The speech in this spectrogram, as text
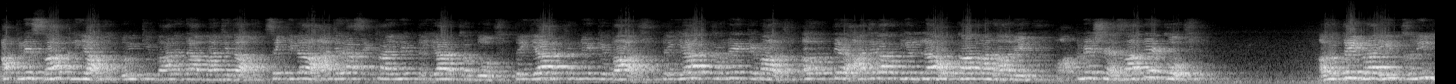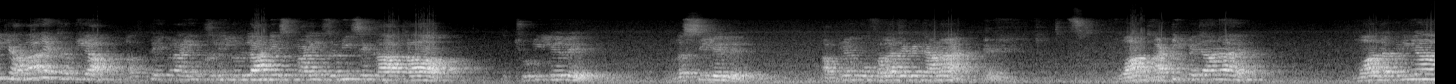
اپنے ساتھ لیا۔ ان کی والدہ ماجدہ، سیدہ حاجرہ سے کہا انہیں تیار کر دو۔ تیار کرنے کے بعد، تیار کرنے کے بعد، حضرت حاجرہ رضی اللہ تعالیٰ عنہ نے اپنے شہزادے کو حضرت ابراہیم خلیل کے حوالے کر دیا۔ حضرت ابراہیم خلیل اللہ نے اسماعیل زمین سے کہا تھا چھری لے لے، رسی لے لے، اپنے کو فلا جگہ جانا ہے۔ وہاں گھاٹی پہ جانا ہے۔ وہاں لکڑیاں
